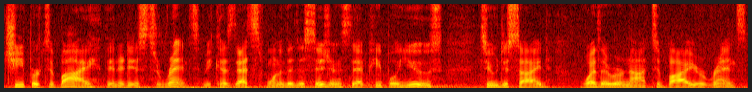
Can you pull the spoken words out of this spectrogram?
cheaper to buy than it is to rent because that's one of the decisions that people use to decide whether or not to buy or rent.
